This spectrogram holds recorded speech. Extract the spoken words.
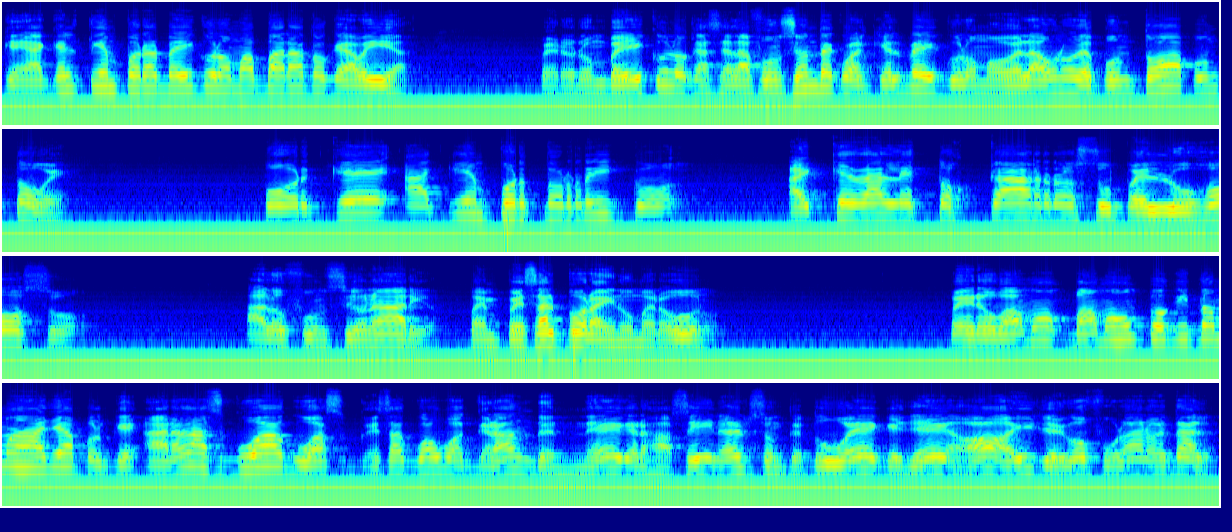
que en aquel tiempo era el vehículo más barato que había. Pero era un vehículo que hacía la función de cualquier vehículo, mover a uno de punto A a punto B. ¿Por qué aquí en Puerto Rico hay que darle estos carros súper lujosos a los funcionarios? Para empezar por ahí, número uno. Pero vamos, vamos un poquito más allá, porque ahora las guaguas, esas guaguas grandes, negras, así, Nelson, que tú ves que llegan, ah, ahí llegó fulano y tal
